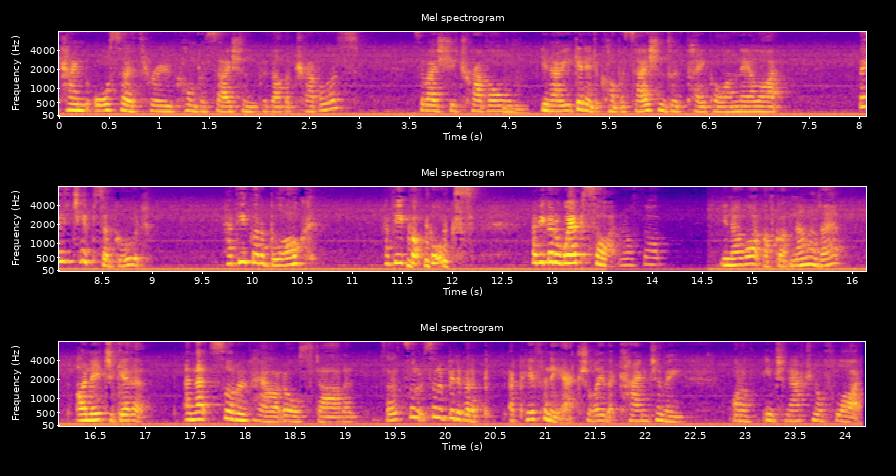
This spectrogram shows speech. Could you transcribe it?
came also through conversations with other travellers. So as you travel, mm-hmm. you know, you get into conversations with people, and they're like, "These tips are good. Have you got a blog? Have you got books? Have you got a website? And I thought, you know what? I've got none of that. I need to get it. And that's sort of how it all started. So it's sort of, sort of a bit of an epiphany actually that came to me on an international flight.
